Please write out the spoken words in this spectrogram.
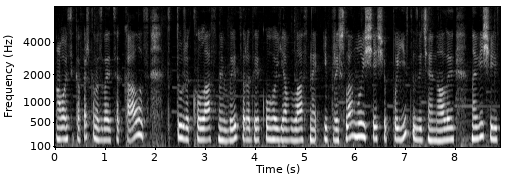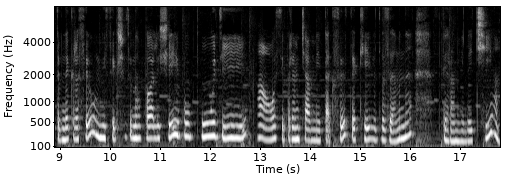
А ось кафешка називається Калос. Дуже класний вид, заради якого я власне і прийшла. Ну і ще щоб поїсти, звичайно, але навіщо їсти в некрасивому місці, якщо ти на палі ще й в буді. А ось і примчав мій таксист, який відвезе мене в піраміди Чія.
